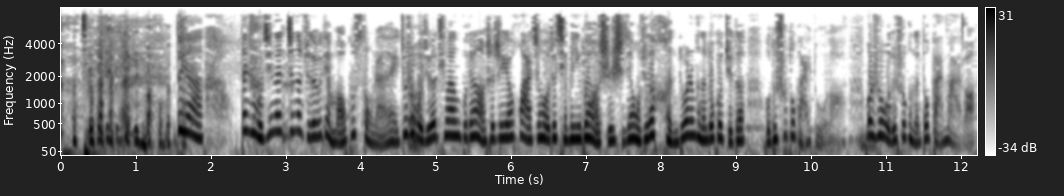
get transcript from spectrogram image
前面一个可以发。对呀，但是我今天真的觉得有点毛骨悚然哎，就是我觉得听完古典老师这些话之后，就前面一个多小时时间，我觉得很多人可能都会觉得我的书都白读了，或者说我的书可能都白买了，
